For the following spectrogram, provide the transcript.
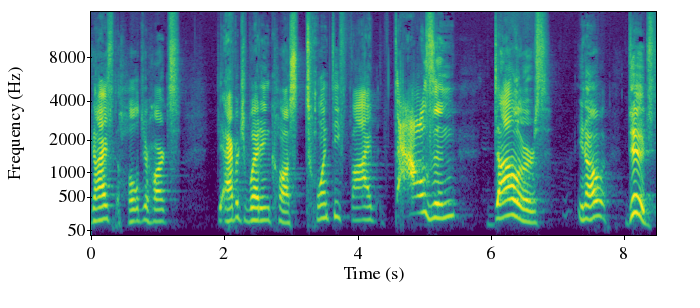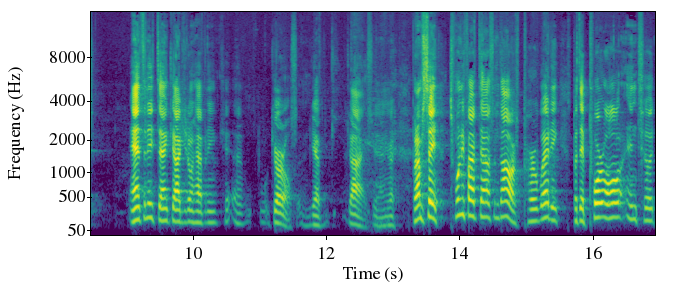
guys, hold your hearts. The average wedding costs $25,000. You know, dudes, Anthony, thank God you don't have any uh, girls. You have guys. You know. But I'm saying $25,000 per wedding, but they pour all into it.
